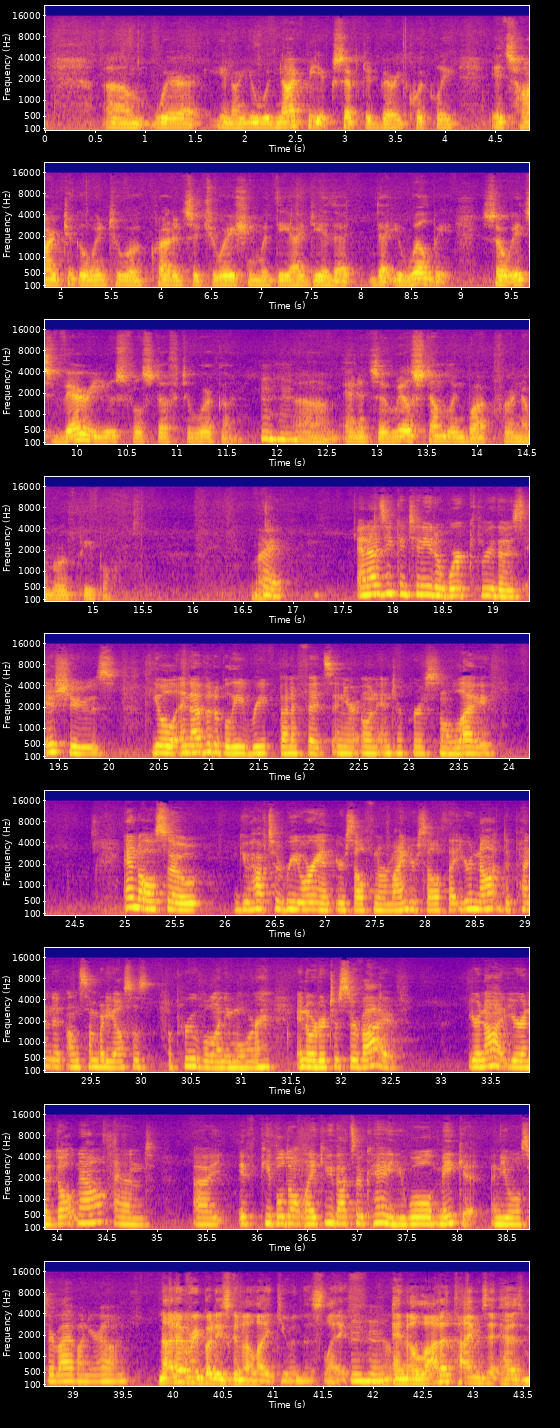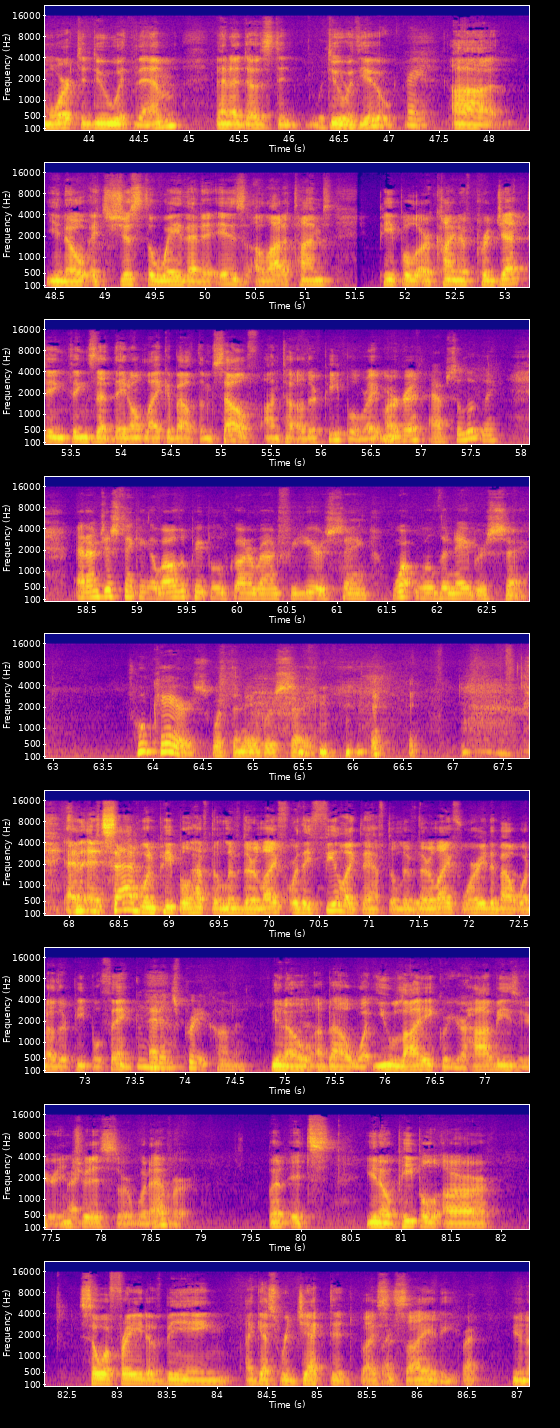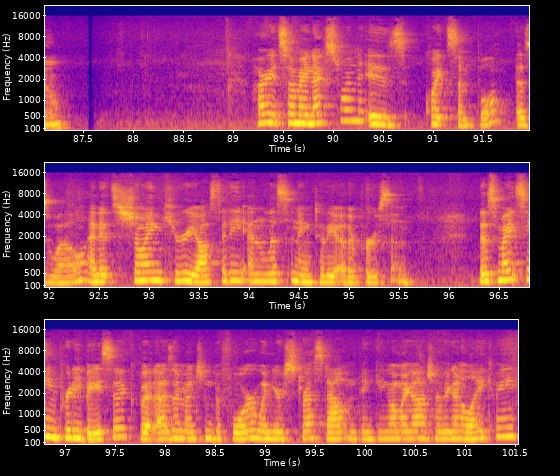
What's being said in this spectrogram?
um, where you know you would not be accepted very quickly, it's hard to go into a crowded situation with the idea that that you will be. So it's very useful stuff to work on, um, and it's a real stumbling block for a number of people. Right. And as you continue to work through those issues, you'll inevitably reap benefits in your own interpersonal life. And also, you have to reorient yourself and remind yourself that you're not dependent on somebody else's approval anymore in order to survive. You're not. You're an adult now, and uh, if people don't like you, that's okay. You will make it and you will survive on your own. Not everybody's gonna like you in this life, Mm-hmm. and a lot of times it has more to do with them than it does to With do you. with you. Right. Uh, you know, it's just the way that it is. A lot of times, people are kind of projecting things that they don't like about themselves onto other people, right, mm-hmm. Margaret? Absolutely. And I'm just thinking of all the people who've gone around for years saying, What will the neighbors say? Who cares what the neighbors say? And it's sad when people have to live their life, or they feel like they have to live their life, worried about what other people think. and mm-hmm. it's pretty common. you know, about what you like or your hobbies or your interests or whatever. But it's, you know, people are so afraid of being, I guess, rejected by society, Right. you know? All right, so my next one is quite simple as well, and it's showing curiosity and listening to the other person. This might seem pretty basic, but as I mentioned before, when you're stressed out and thinking, oh my gosh, are they gonna like me?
